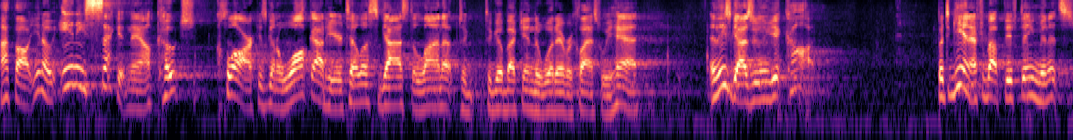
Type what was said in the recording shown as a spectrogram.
I thought, you know, any second now, Coach Clark is going to walk out here, tell us guys to line up to, to go back into whatever class we had, and these guys are going to get caught. But again, after about 15 minutes,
